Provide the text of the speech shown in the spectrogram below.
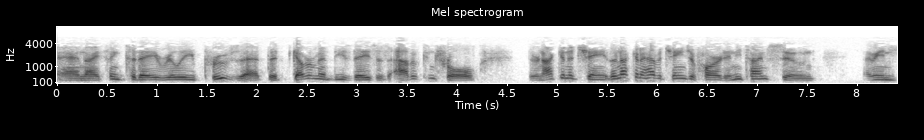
and I think today really proves that that government these days is out of control. They're not going to change. They're not going to have a change of heart anytime soon. I mean,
